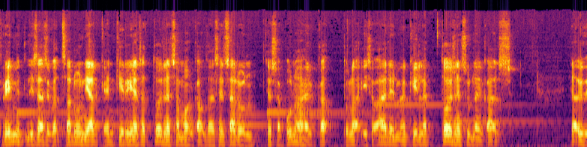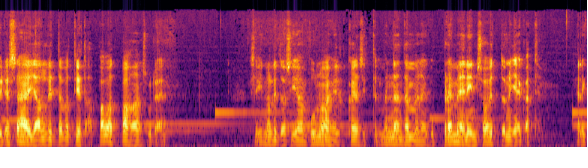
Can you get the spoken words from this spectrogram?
Grimmit lisäsivät sadun jälkeen kirjansa toisen samankaltaisen sadun, jossa punahilkka tulee isoäidin mökille toisen suden kanssa. Ja yhdessä he jallittavat ja tappavat pahan suden. Siinä oli tosiaan punahilkka ja sitten mennään tämmönen kuin Bremenin soittoniekat. Eli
